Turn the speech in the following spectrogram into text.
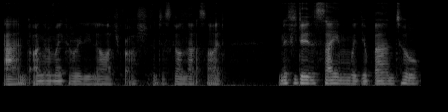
And I'm going to make a really large brush and just go on that side. And if you do the same with your burn tool,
